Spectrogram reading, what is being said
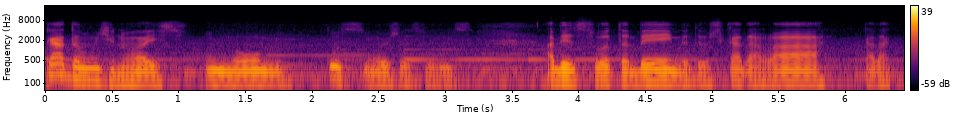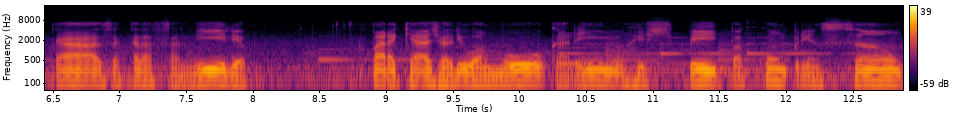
cada um de nós, em nome do Senhor Jesus. Abençoa também, meu Deus, cada lar, cada casa, cada família, para que haja ali o amor, o carinho, o respeito, a compreensão,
